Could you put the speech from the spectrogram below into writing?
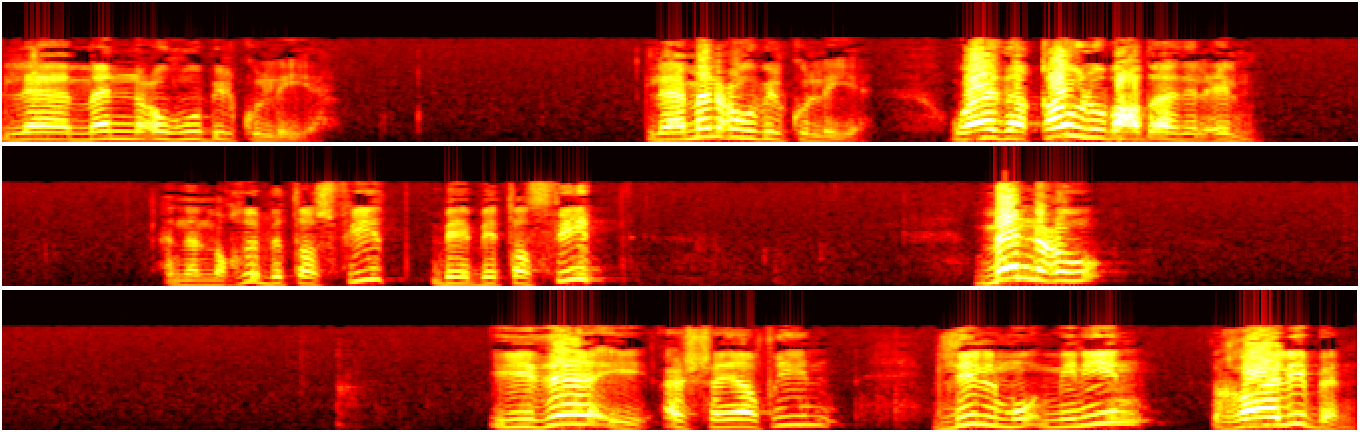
لا منعه بالكلية. لا منعه بالكلية. وهذا قول بعض أهل العلم أن المقصود بالتصفيد بالتصفيد منع إيذاء الشياطين للمؤمنين غالبا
